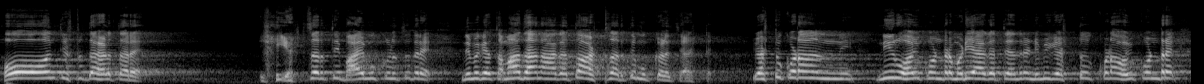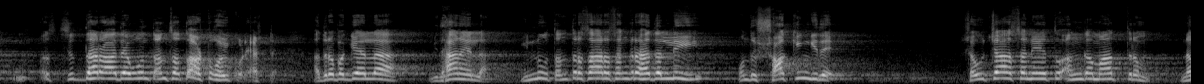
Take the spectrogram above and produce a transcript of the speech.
ಹೋ ಅಂತ ಇಷ್ಟುದ್ದ ಹೇಳ್ತಾರೆ. ಎಷ್ಟು ಸರ್ತಿ ಬಾಯಿ ಮುಕ್ಕುಳಿಸಿದ್ರೆ ನಿಮಗೆ ಸಮಾಧಾನ ಆಗುತ್ತೋ ಅಷ್ಟು ಸರ್ತಿ ಮುಕ್ಕಳಿಸಿ ಅಷ್ಟೆ. ಎಷ್ಟು ಕೂಡ ನೀರು ಹೊಯ್ಕೊಂಡ್ರೆ ಮಡಿ ಆಗುತ್ತೆ ಅಂದರೆ ನಿಮಗೆ ಎಷ್ಟು ಕೂಡ ಹೊಯ್ಕೊಂಡ್ರೆ ಸಿದ್ಧರಾದೆವು ಅಂತ ಅನ್ಸತ್ತೋ ಅಷ್ಟು ಹೊಯ್ಕೊಳ್ಳಿ ಅಷ್ಟೆ. ಅದರ ಬಗ್ಗೆ ಎಲ್ಲ ವಿಧಾನ ಇಲ್ಲ. ಇನ್ನು ತಂತ್ರಸಾರ ಸಂಗ್ರಹದಲ್ಲಿ ಒಂದು ಶಾಕಿಂಗ್ ಇದೆ. ಶೌಚಾಸನೇತು ಅಂಗ ಮಾತ್ರಂ ನ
